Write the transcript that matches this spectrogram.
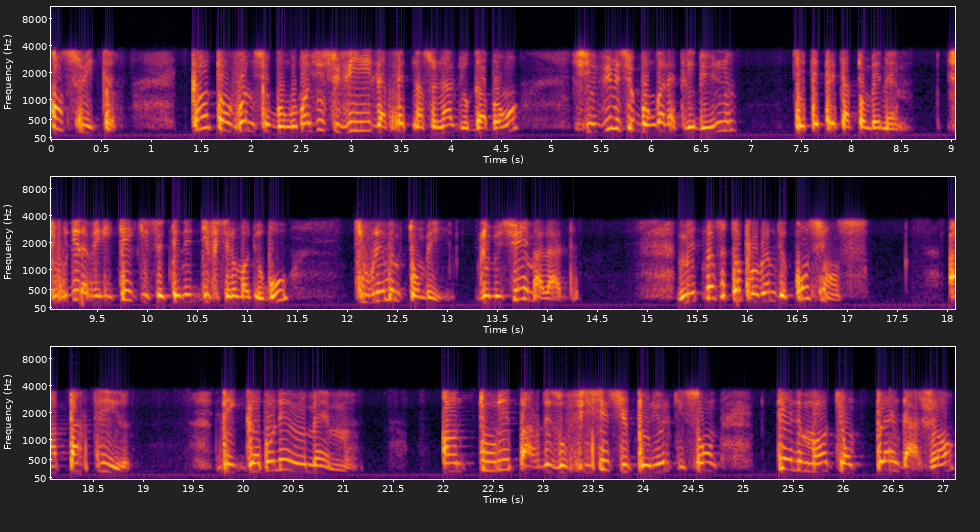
ensuite, quand on voit M. Bongo, moi j'ai suivi la fête nationale du Gabon, j'ai vu M. Bongo à la tribune qui était prêt à tomber même. Je vous dis la vérité, qui se tenait difficilement debout, qui voulait même tomber. Le monsieur est malade. Maintenant, c'est un problème de conscience. À partir des Gabonais eux-mêmes, entourés par des officiers supérieurs qui sont tellement, qui ont plein d'argent,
